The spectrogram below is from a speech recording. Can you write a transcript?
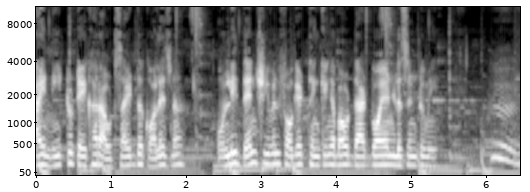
I need to take her outside the college ना। Only then she will forget thinking about that boy and listen to me hmm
